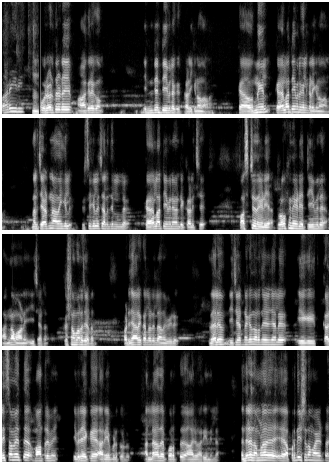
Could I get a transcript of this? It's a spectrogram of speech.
ഓരോരുത്തരുടെയും ആഗ്രഹം ഇന്ത്യൻ ടീമിലൊക്കെ കളിക്കണമെന്നാണ്. ഒന്നുകിൽ കേരള ടീമിലെങ്കിലും കളിക്കണമെന്നാണ്. എന്നാൽ ചേട്ടനാണെങ്കിൽ ഫിസിക്കൽ ചലഞ്ചിൽ കേരള ടീമിന് വേണ്ടി കളിച്ച് ഫസ്റ്റ് നേടിയ ട്രോഫി നേടിയ ടീമിലെ അംഗമാണ് ഈ ചേട്ടൻ. കൃഷ്ണമാറ ചേട്ടൻ. പടിഞ്ഞാറ് കല്ലടയിലാണ് വീട്. എന്തായാലും ഈ ചേട്ടനൊക്കെ എന്ന് പറഞ്ഞു കഴിഞ്ഞാൽ ഈ കളി സമയത്ത് മാത്രമേ ഇവരെയൊക്കെ അറിയപ്പെടുത്തുള്ളൂ. അല്ലാതെ പുറത്ത് ആരും അറിയുന്നില്ല. എന്തായാലും നമ്മൾ അപ്രതീക്ഷിതമായിട്ട്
